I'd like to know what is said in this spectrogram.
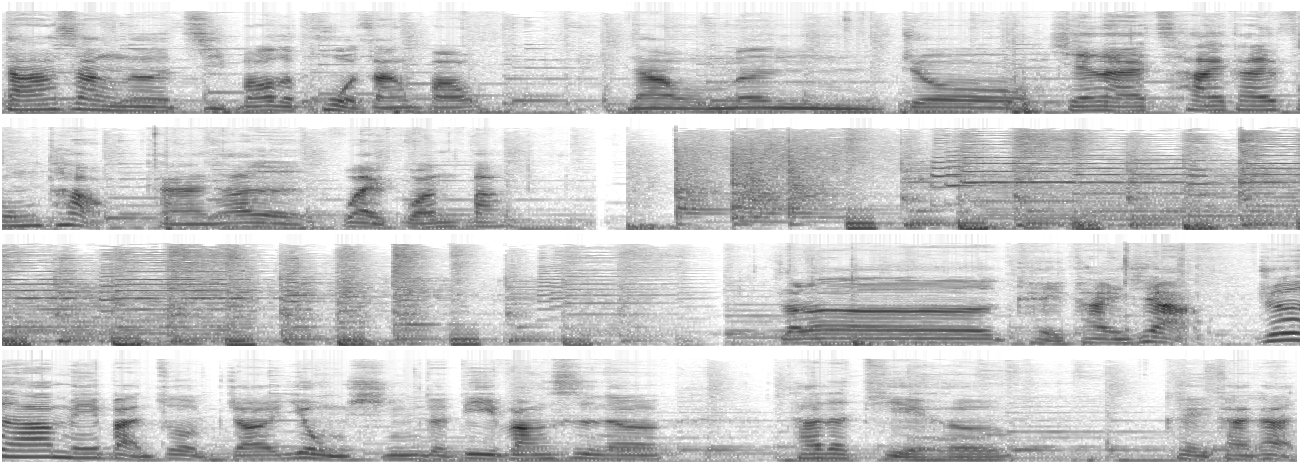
搭上呢几包的扩张包。那我们就先来拆开封套，看看它的外观吧。啦啦，可以看一下，觉得它美版做的比较用心的地方是呢，它的铁盒可以看看，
